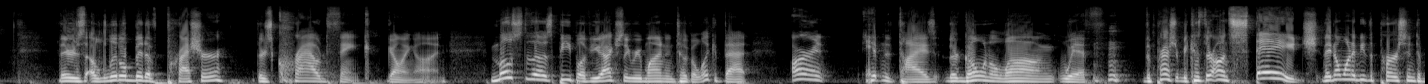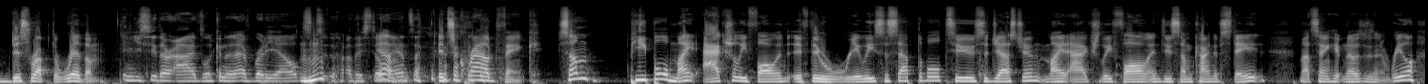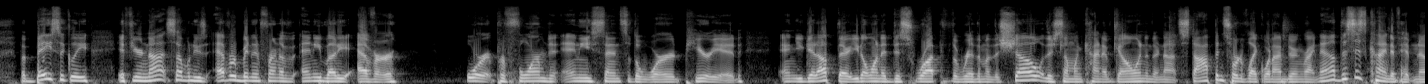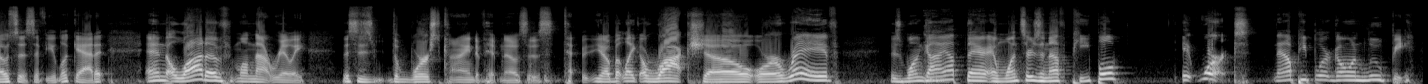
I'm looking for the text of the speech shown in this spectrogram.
There's a little bit of pressure. There's crowd think going on. Most of those people, if you actually rewind and took a look at that, aren't hypnotized. They're going along with the pressure because they're on stage. They don't want to be the person to disrupt the rhythm. and you see their eyes looking at everybody else. Mm-hmm. Are they still dancing? it's crowd think. Some people might actually fall in if they're really susceptible to suggestion, might actually fall into some kind of state. I'm not saying hypnosis isn't real, but basically, if you're not someone who's ever been in front of anybody ever or performed in any sense of the word, period. And you get up there, you don't want to disrupt the rhythm of the show. There's someone kind of going and they're not stopping, sort of like what I'm doing right now. This is kind of hypnosis if you look at it. And a lot of, well, not really. This is the worst kind of hypnosis, you know, but like a rock show or a rave, there's one guy up there, and once there's enough people, it works. Now people are going loopy.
